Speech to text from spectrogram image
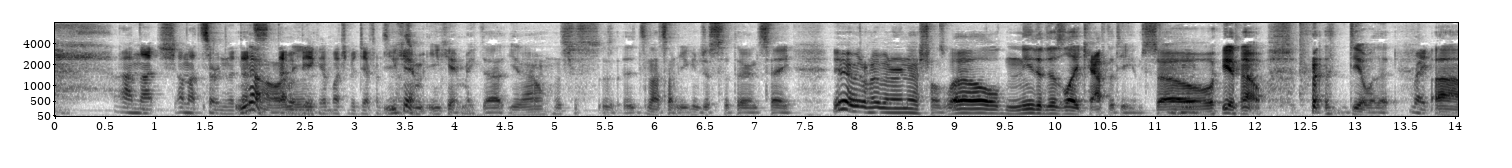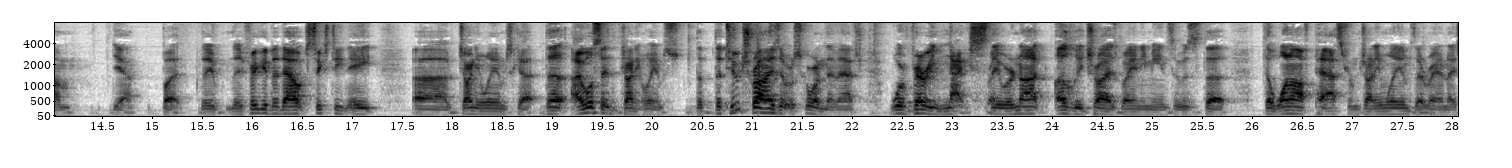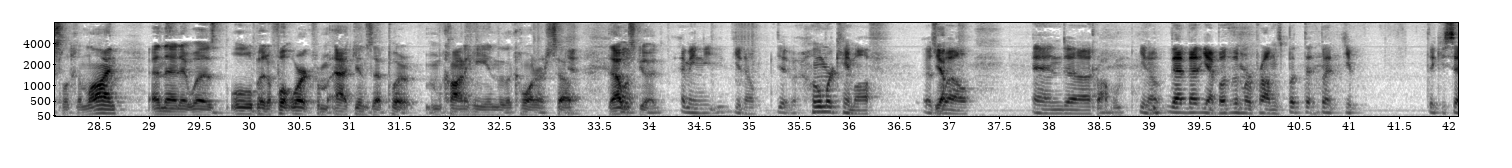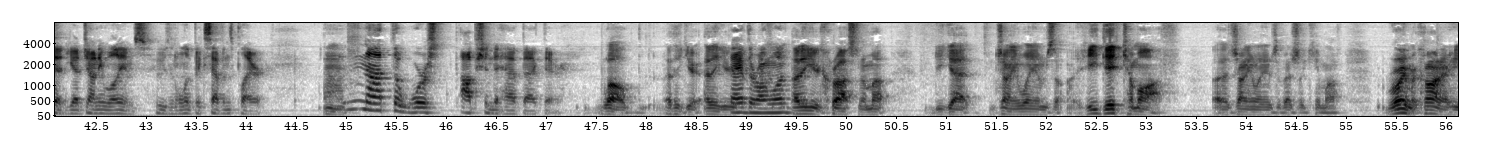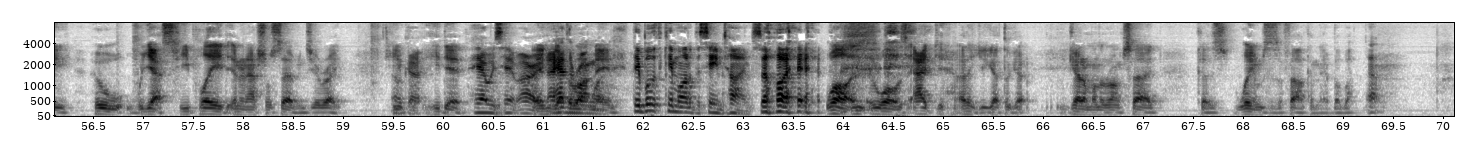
I'm not I'm not certain that that's, No, that I would mean, make much of a difference. You can't you can't make that. You know, it's just it's not something you can just sit there and say, yeah, we don't have internationals. Well, neither does like half the teams. So you know, deal with it. Right. Um, yeah, but they they figured it out. 16-8. Uh, Johnny Williams got the. I will say that Johnny Williams. The, the two tries that were scored in that match were very nice. They were not ugly tries by any means. It was the the one off pass from Johnny Williams that ran a nice looking line, and then it was a little bit of footwork from Atkins that put McConnochie into the corner. So Yeah. that was good. I mean, you, know, Homer came off as Yep. well, and uh, Problem. you know that that yeah, both of them are problems. But th- but you, like you said, you got Johnny Williams, who's an Olympic sevens player. Mm. Not the worst option to have back there. Well, I think you're. I think you're. I have the wrong one? I think you're crossing them up. You got Johnny Williams. He did come off. Uh, Johnny Williams eventually came off. Rory McConnochie, who yes, he played international sevens. You're right. He, Okay. He did. Hey, I was him. All right, I had the the wrong, wrong one. name. They both came on at the same time, so Well, and, well, was Atk- I think you got the got, got him on the wrong side because Williams is a Falcon there. Blah blah. Oh.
